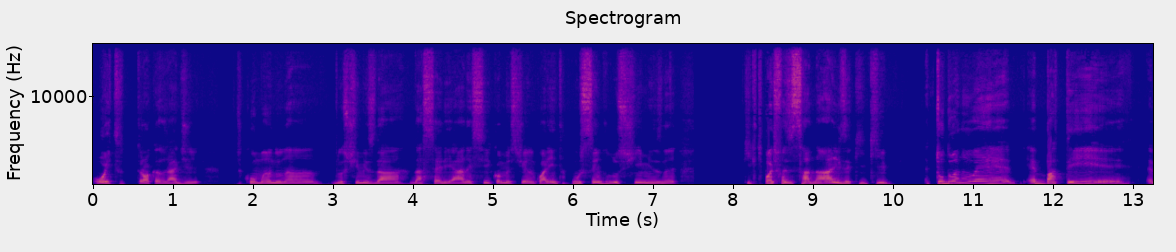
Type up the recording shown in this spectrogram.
oito trocas já de, de comando na, dos times da, da Série A nesse começo de ano. 40% dos times, né? O que, que tu pode fazer essa análise aqui que todo ano é, é bater é,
